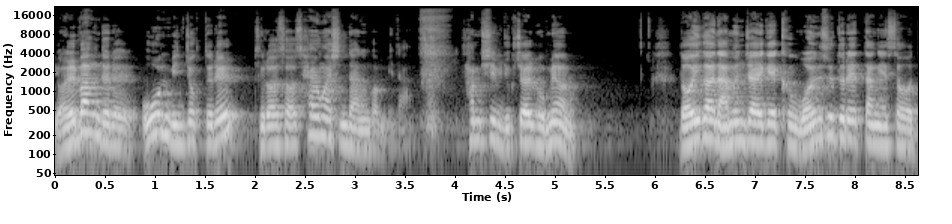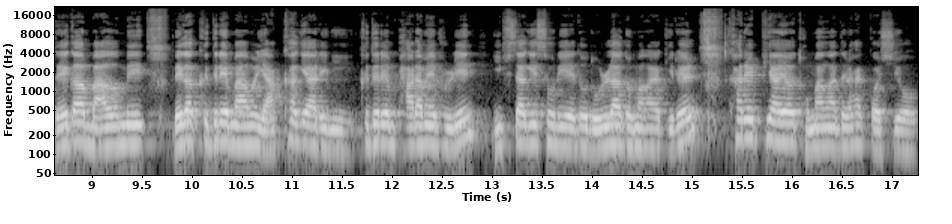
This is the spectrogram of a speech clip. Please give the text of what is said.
열방들을 온 민족들을 들어서 사용하신다는 겁니다. 36절 보면 너희가 남은 자에게 그 원수들의 땅에서 내가 마음에 내가 그들의 마음을 약하게 하리니 그들은 바람에 불린 잎사귀 소리에도 놀라 도망하기를 칼을 피하여 도망하들 할 것이요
